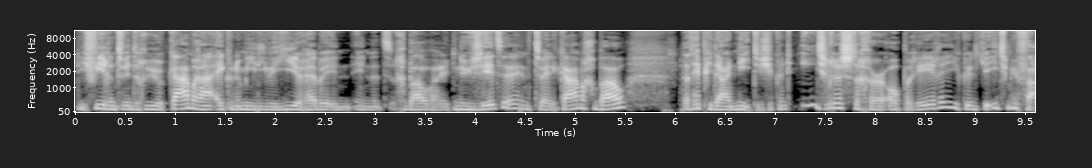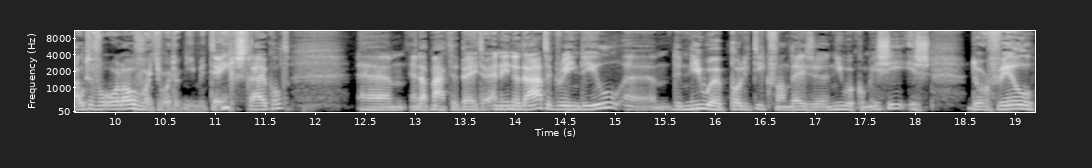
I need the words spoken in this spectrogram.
die 24 uur camera-economie die we hier hebben in, in het gebouw waar ik nu zit, hè, in het Tweede Kamergebouw. Dat heb je daar niet. Dus je kunt iets rustiger opereren. Je kunt je iets meer fouten veroorloven, want je wordt ook niet meteen gestruikeld. Ehm, en dat maakt het beter. En inderdaad, de Green Deal, ehm, de nieuwe politiek van deze nieuwe commissie, is door veel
